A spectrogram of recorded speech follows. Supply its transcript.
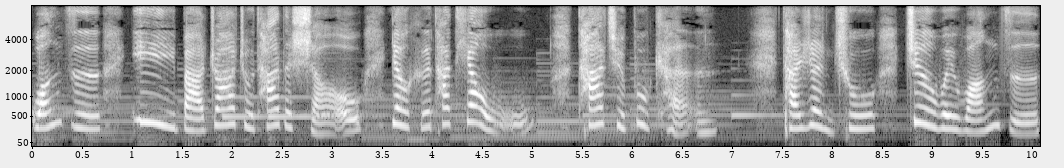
王子一把抓住她的手，要和她跳舞，她却不肯。他认出这位王子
